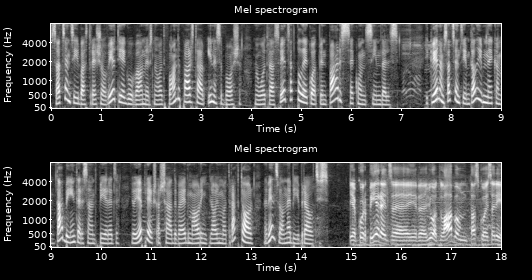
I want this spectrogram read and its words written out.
Sacensībās trešo vietu ieguva Valmieras novada fonda pārstāve Inese Boša, no otrās vietas atpaliekot vien pāris sekundes simdaļas. Ikvienam sacensību dalībniekam tā bija interesanta pieredze, jo iepriekš ar šāda veida mauriņu pļaujamo traktoru neviens vēl nebija braucis. Jebkura pieredze ir ļoti laba, un tas, ko es arī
